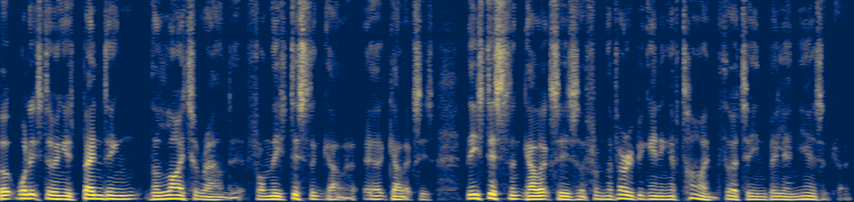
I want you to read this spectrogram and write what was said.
but what it's doing is bending the light around it from these distant gal- uh, galaxies. These distant galaxies are from the very beginning of time, 13 billion years ago.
